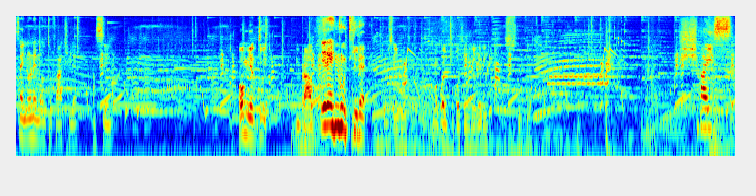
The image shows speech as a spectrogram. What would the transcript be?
Sai, non è molto facile. Ah sì? Oh mio dio. Bravo. Era inutile. Tu sei inutile. Come quel tipo timido, vedi? Scheiße.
